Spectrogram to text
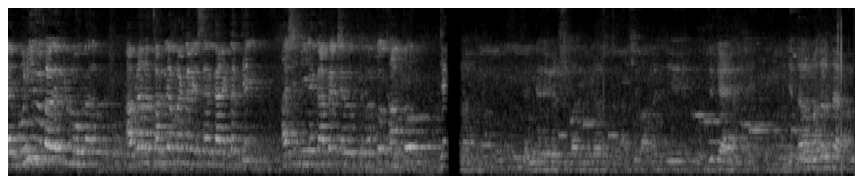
या दोन्ही विभागातील लोक आपल्याला चांगल्या प्रकारे सहकार्य करतील अशी मी एक अपेक्षा व्यक्त करतो थांबतो. जय संजयनगर शिवाजीनगर अशी भागाची आहे म्हणजे त्याला मदत आम्ही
